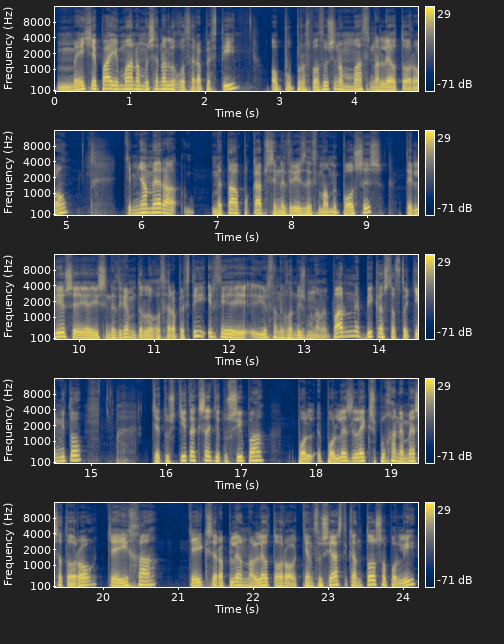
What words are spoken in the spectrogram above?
με είχε πάει η μάνα μου σε ένα λογοθεραπευτή, όπου προσπαθούσε να μου μάθει να λέω το ρο και μια μέρα μετά από κάποιες συνεδρίες, δεν θυμάμαι πόσες, τελείωσε η συνεδρία με τον λογοθεραπευτή, ήρθε, ήρθαν οι γονείς μου να με πάρουν, μπήκα στο αυτοκίνητο και τους κοίταξα και τους είπα πολλές λέξεις που είχαν μέσα το ρο και είχα και ήξερα πλέον να λέω το ρο. Και ενθουσιάστηκαν τόσο πολύ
